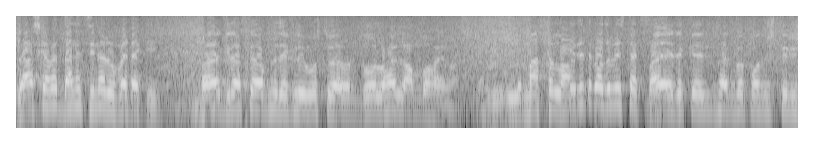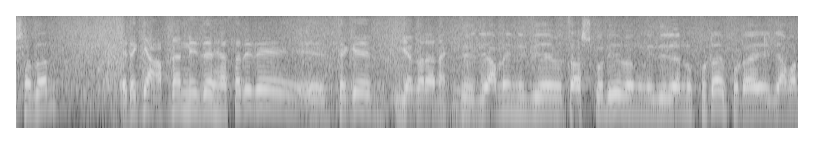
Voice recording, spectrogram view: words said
গ্লাস কাপের দানি চিনার উপায়টা কি? ভাই গ্রাস আপনি দেখলেই বুঝতে পারবেন গোল হয় লম্বা হয় মাছটা। মাছটা লম্বা। কেজিতে কত পিস থাকছে? ভাই এটা কেজি থাকবে পঁচিশ তিরিশ হাজার। এটা কি আপনার নিজের হ্যাসারির থেকে ইয়া করা নাকি? জি জি আমি নিজে চাষ করি এবং নিজের ফুটাই ফুটাই যে আমার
